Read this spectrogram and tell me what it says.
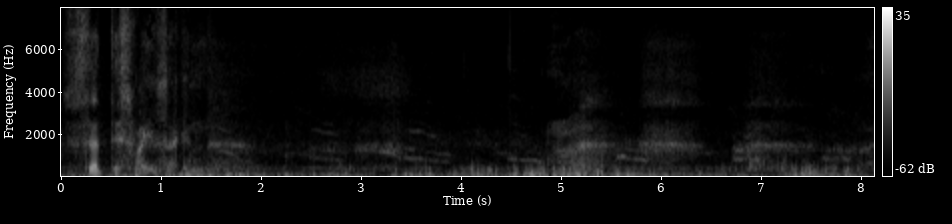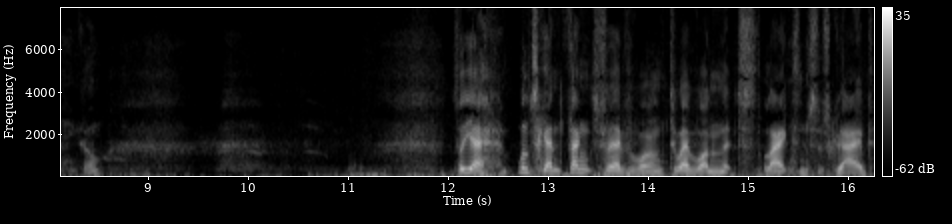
Said this way a second. So yeah, once again, thanks for everyone, to everyone that's liked and subscribed.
